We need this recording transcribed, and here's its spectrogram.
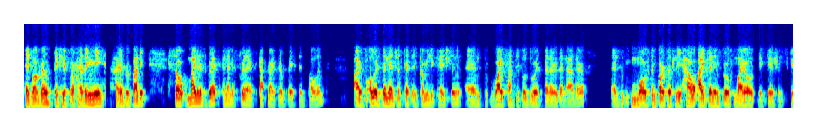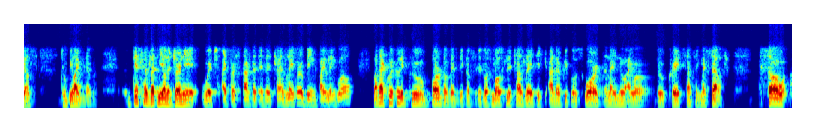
Hey, Bogdan. Thank you for having me. Hi, everybody. So my name is Greg, and I'm a freelance copywriter based in Poland. I've always been interested in communication and why some people do it better than others, and most importantly, how I can improve my own communication skills to be like them. This has led me on a journey which I first started as a translator, being bilingual, but I quickly grew bored of it because it was mostly translating other people's words, and I knew I wanted to create something myself. So uh,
